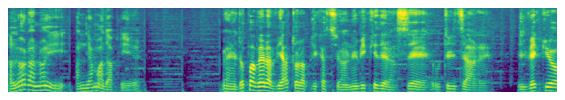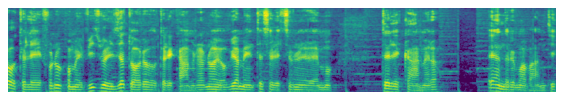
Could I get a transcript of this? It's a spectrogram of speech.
allora noi andiamo ad aprire. Bene, dopo aver avviato l'applicazione vi chiederà se utilizzare il vecchio telefono come visualizzatore o telecamera. Noi ovviamente selezioneremo telecamera e andremo avanti.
